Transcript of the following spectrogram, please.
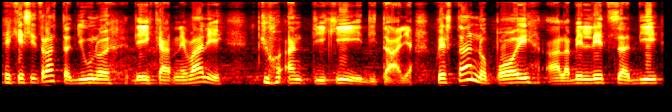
e che si tratta di uno dei carnevali più antichi d'Italia. Quest'anno poi ha la bellezza di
